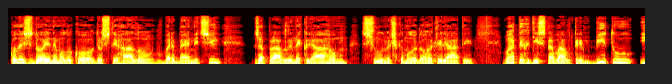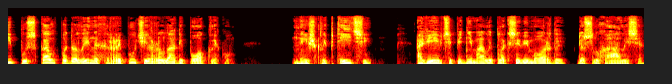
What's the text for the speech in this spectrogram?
Коли здоєне молоко достигало в бербениці, заправлене клягом слуночка молодого теляти, ватах діставав трембіту і пускав по долинах рипучі рулади поклику. Нишкли птиці, а вівці піднімали плаксиві морди, дослухалися.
